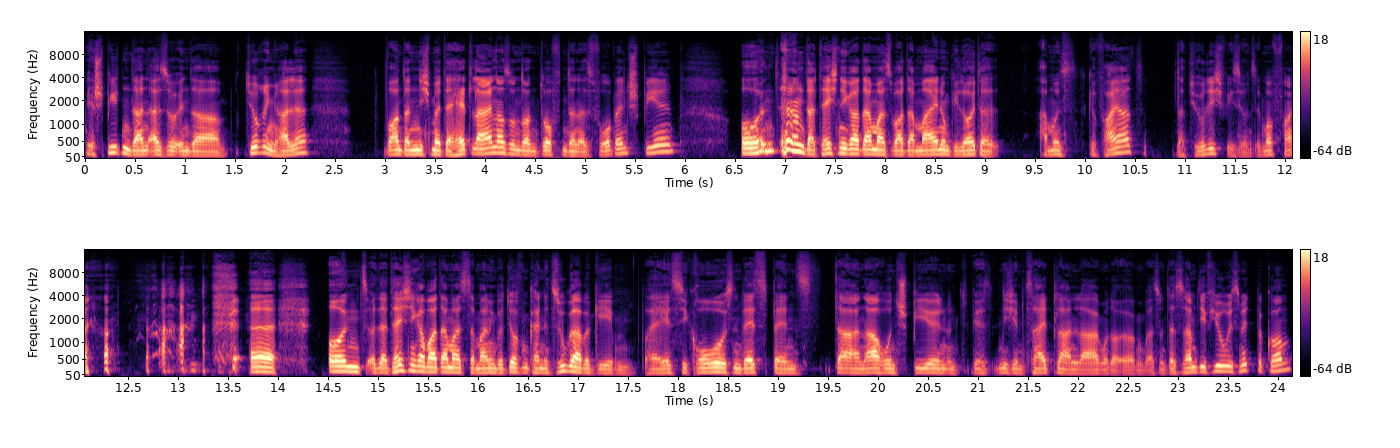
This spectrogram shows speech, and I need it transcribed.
Wir spielten dann also in der Thüringenhalle, waren dann nicht mehr der Headliner, sondern durften dann als Vorband spielen. Und der Techniker damals war der Meinung, die Leute haben uns gefeiert, natürlich, wie sie uns immer feiern. äh, und der Techniker war damals der Meinung, wir dürfen keine Zugabe geben, weil jetzt die großen Westbands da nach uns spielen und wir nicht im Zeitplan lagen oder irgendwas. Und das haben die Furies mitbekommen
